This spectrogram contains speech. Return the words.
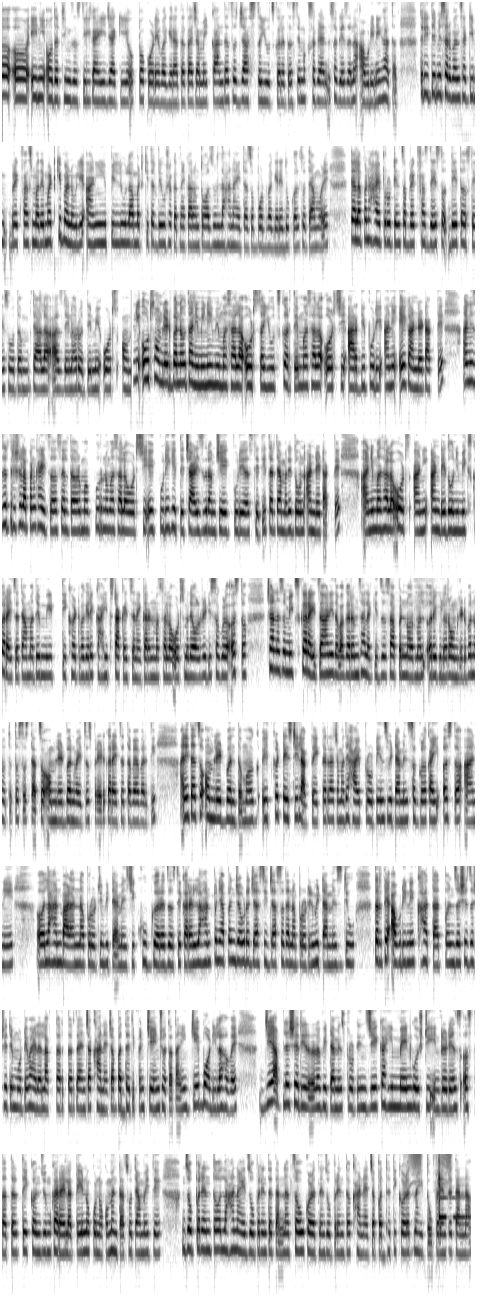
एनी अदर थिंग्स असतील काही ज्या की पकोडे वगैरे तर त्याच्यामध्ये कांद्याचं जास्त यूज करत असते मग सगळ्यां सगळेजण आवडीने खातात. तर इथे मी सर्वांसाठी ब्रेकफास्टमध्ये मटकी बनवली आणि पिल्लूला मटकी तर देऊ शकत नाही कारण तो अजून लहान आहे त्याचं पोट वगैरे दुखल सो त्यामुळे त्याला पण हाय प्रोटीनचा ब्रेकफास्ट देत देत असते सो तर त्याला आज देणार होते मी ओट्स ऑम आणि ओट्स ऑमलेट बनवताना मी नेहमी मसाला ओट्सचा यूज करते. मसाला ओट्सची अर्धी पुडी आणि एक अंडं टाकते. आणि जर त्रिशाला पण खायचं असेल तर मग पूर्ण मसाला ओट्सची एक पुडी घेते. चाळीस ग्रामची एक पुडी असते ती. तर त्यामध्ये दोन अंडे टाकते. आणि मसाला ओट्स आणि अंडे दोन्ही मिक्स करायचं. त्यामध्ये मीठ तिखट वगैरे काहीच टाकायचं नाही. कारण मसाला ओट्समध्ये ऑलरेडी सगळं असतं. छान असं मिक्स करायचं आणि तवा गरम झाला की जसं आपण नॉर्मल रेग्युलर ऑमलेट बनवतो तसंच त्याचं ऑमलेट बनवायचं स्प्रेड करायचं तव्यावरती. आणि त्याचं ऑमलेट बनतं. मग इतकं टेस्टी लागतं. एकतर त्याच्यामध्ये हाय प्रोटीन्स विटॅमिन्स सगळं काही असतं. आणि लहान बाळांना प्रोटीन व्हिटॅमिन्सची खूप गरज असते. कारण लहानपणी आपण जेवढं जास्तीत जास्त त्यांना प्रोटीन व्हिटॅमिन्स देऊ तर ते आवडीने खातात. पण जसे जसे ते मोठे व्हायला लागतात तर त्यांच्या खाण्याच्या पद्धती पण चेंज होतात. आणि जे बॉडीला हवं आहे जे आपल्या शरीराला व्हिटॅमिन्स प्रोटीन्स जे काही मेन गोष्टी इन्ग्रेडियंट्स असतात तर ते कन्झ्युम करायला ते नको नको म्हणतात. सो त्यामुळे ते जोपर्यंत लहान आहे जोपर्यंत त्यांना चव कळत नाही जोपर्यंत खाण्याच्या पद्धती कळत नाही तोपर्यंत त्यांना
